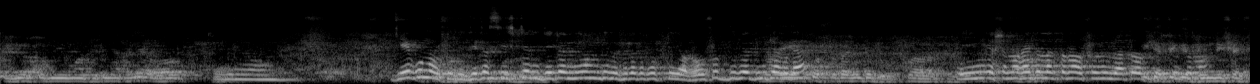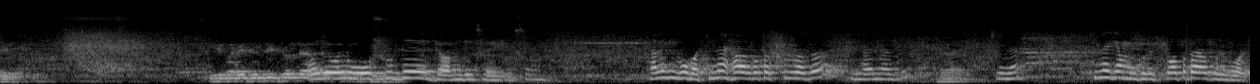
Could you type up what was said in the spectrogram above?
ওষুধ যে কোনো ওষুধে যেটা সিস্টেম যেটা নিয়ম দিবে সেটা তো করতেই হবে। ওষুধ দিবে দুইটা করে। এই ইঞ্জেকশনও খাইতে লাগতো না জন্ডিস ধরলে ওই ওই ওষুধে জন্ডিস হয়ে গেছে। তাহলে কি করবা? কিনা খাওয়ার কথা শুনবা তো কি হয়। না কি কিনা? কিনা কেমন করে? কত টাকা করে পড়ে?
